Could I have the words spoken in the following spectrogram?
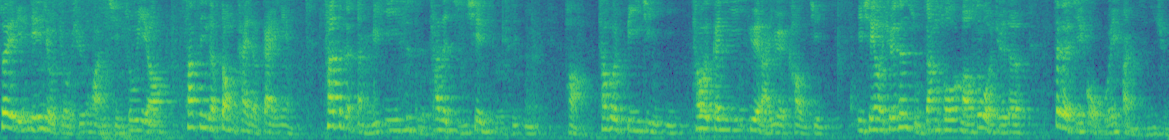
所以零点九九循环，请注意哦，它是一个动态的概念。它这个等于一是指它的极限值是一，好，它会逼近一，它会跟一越来越靠近。以前有学生主张说，老师，我觉得这个结果违反直觉，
